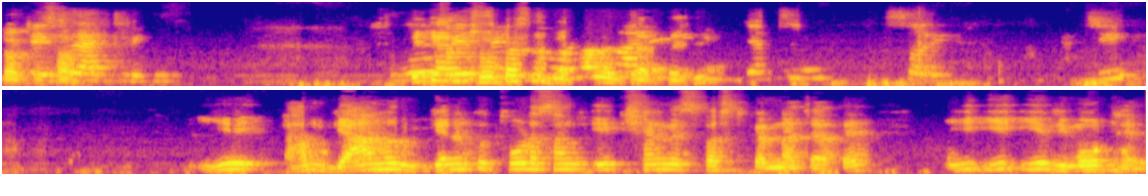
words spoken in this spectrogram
डॉक्टर साहब। ठीक है हम छोटा सा बताना चाहते हैं। सॉरी जी? ये हम ज्ञान और विज्ञान को थोड़ा सा हम एक क्षण में स्पष्ट करना चाहते हैं। ये ये, ये रिमोट है।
